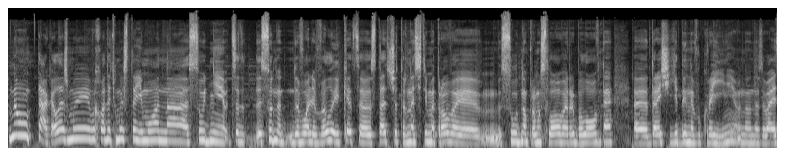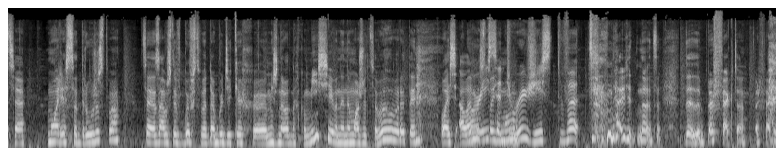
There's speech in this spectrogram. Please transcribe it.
Ну так, але ж ми виходить, ми стоїмо на судні. Це судно доволі велике. Це 114-метрове судно, промислове, риболовне. Е, До речі, єдине в Україні. Воно називається Моря Содружества. Це завжди вбивство для будь-яких е, міжнародних комісій. Вони не можуть це виговорити. Ось, але ми Маріса стоїмо дружіство. навіть ну це перфекто, перфекто.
